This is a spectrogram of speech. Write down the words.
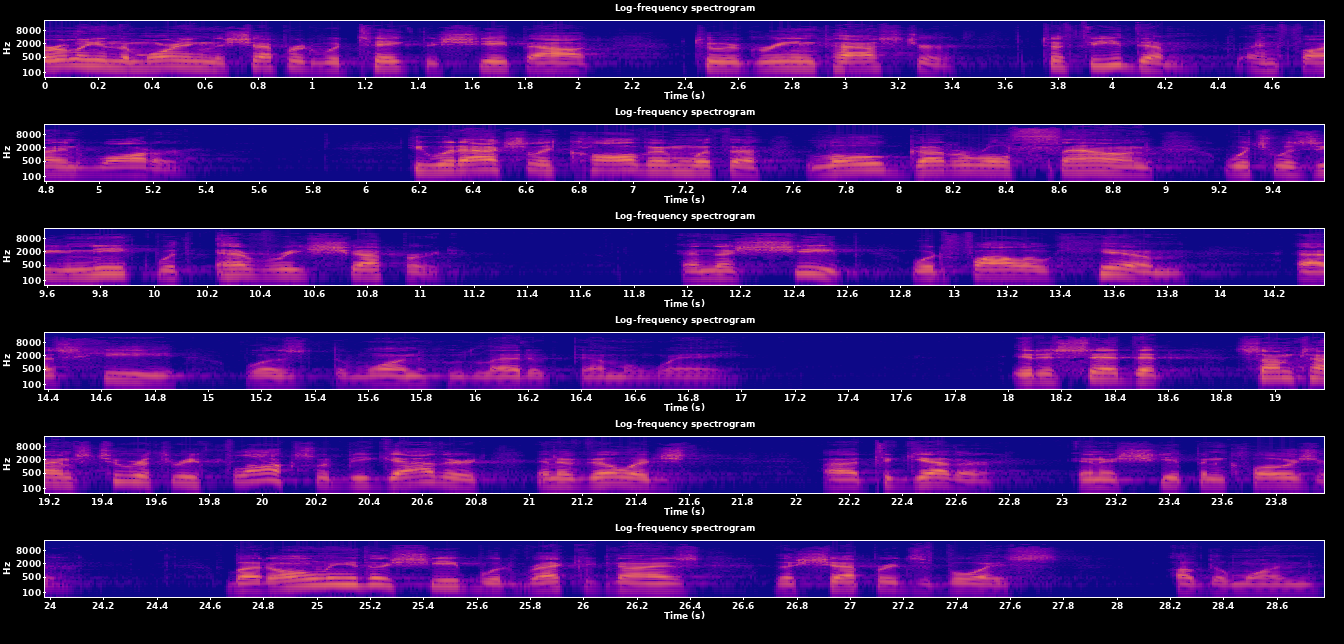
Early in the morning, the shepherd would take the sheep out to a green pasture to feed them and find water. He would actually call them with a low guttural sound, which was unique with every shepherd. And the sheep would follow him as he was the one who led them away. It is said that sometimes two or three flocks would be gathered in a village uh, together in a sheep enclosure, but only the sheep would recognize the shepherd's voice of the one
